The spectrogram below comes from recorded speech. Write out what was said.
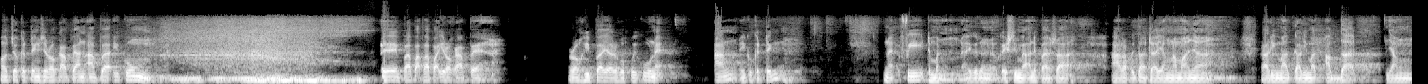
Aja geting sira kabeh an abaikum. Eh bapak-bapak ira kabeh rohiba ya rohibu iku nek an iku geding nek fi demen. Nah iku keistimewaane bahasa Arab itu ada yang namanya kalimat-kalimat abdad yang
